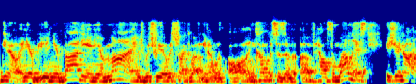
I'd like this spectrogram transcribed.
you know, in your in your body and your mind, which we always talk about, you know, with all encompasses of, of health and wellness, is you're not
